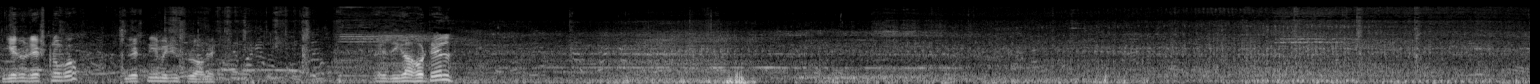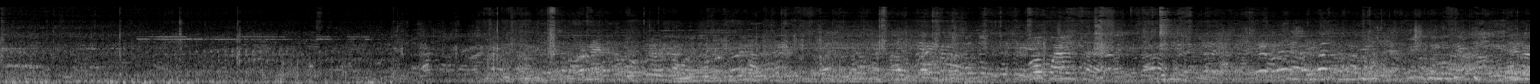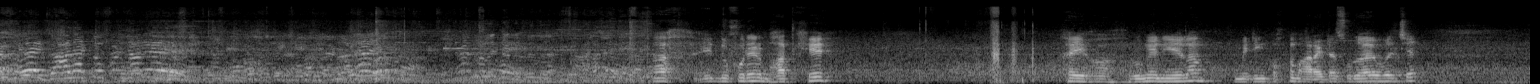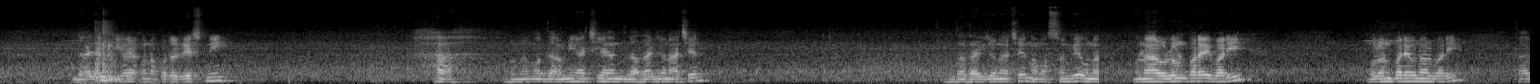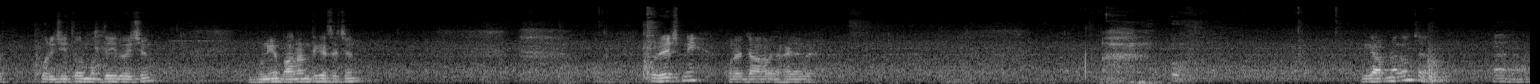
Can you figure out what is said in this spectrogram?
গিয়ে একটু রেস্ট নেব রেস্ট নিয়ে মিটিং শুরু হবে এই দীঘা হোটেল এই দুপুরের ভাত খেয়ে রুমে নিয়ে এলাম। মিটিং কখন? আড়াইটা শুরু হবে বলছে। দেখা যাক কী হয়, এখন আপাতত রেস্ট নিই। হ্যাঁ রুমের মধ্যে আমি আছি আর দাদা একজন আছেন। দাদা একজন আছেন আমার সঙ্গে। ওনার ওনার ওলনপাড়ায় বাড়ি। ওলনপাড়ায় ওনার বাড়ি। তার পরিচিতর মধ্যেই রয়েছেন। উনিও বাগান থেকে এসেছেন। তো রেস্ট নি পরে যাওয়া হবে দেখা যাবে। আপনার গামছা? হ্যাঁ হ্যাঁ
